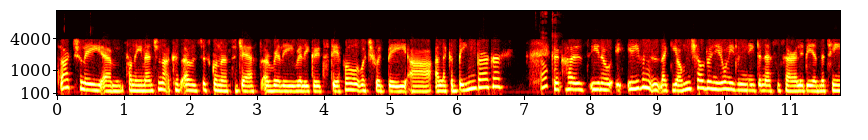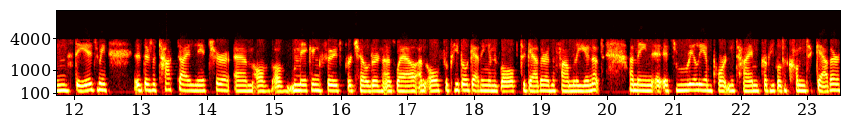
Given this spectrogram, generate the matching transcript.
it's actually um, funny you mention that because I was just going to suggest a really, really good staple, which would be uh, a, like a bean burger. Okay. Because, you know, even like young children, you don't even need to necessarily be in the teen stage. I mean, there's a tactile nature um, of, of making food for children as well, and also people getting involved together in the family unit. I mean, it's really important time for people to come together,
